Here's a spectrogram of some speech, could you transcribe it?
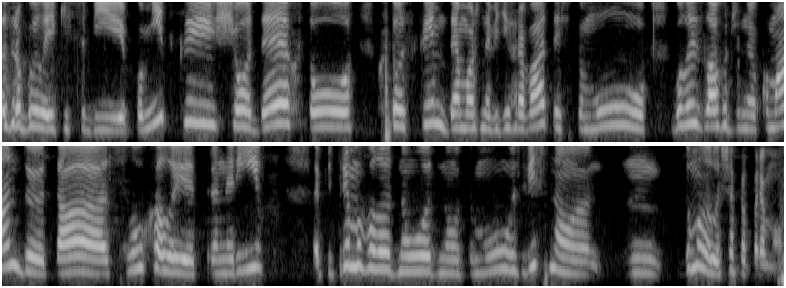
Зробили якісь собі помітки, що де, хто, хто з ким, де можна відіграватись. Тому були злагодженою командою та слухали тренерів, підтримували одну одну. Тому, звісно, думали лише про перемогу.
